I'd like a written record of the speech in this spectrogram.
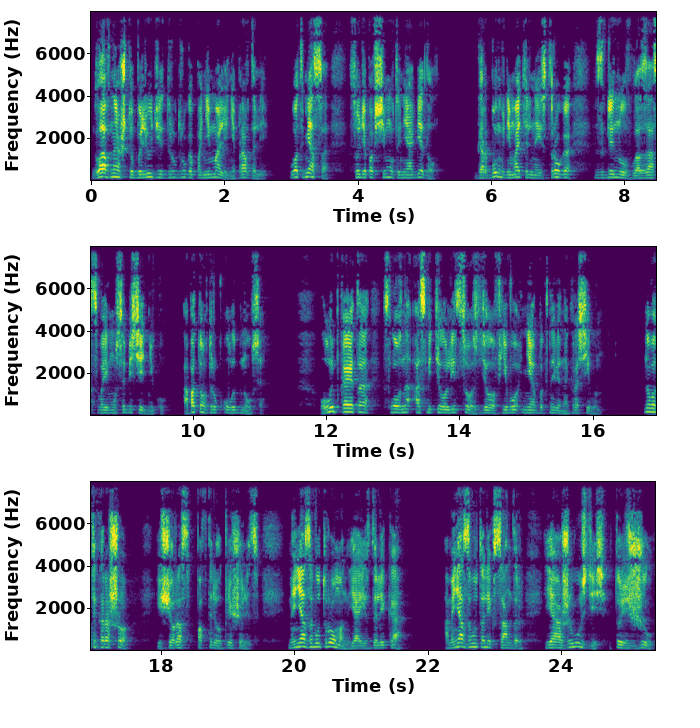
Главное, чтобы люди друг друга понимали, не правда ли? Вот мясо, судя по всему, ты не обедал. Горбун внимательно и строго взглянул в глаза своему собеседнику, а потом вдруг улыбнулся. Улыбка эта словно осветила лицо, сделав его необыкновенно красивым. «Ну вот и хорошо», — еще раз повторил пришелец. «Меня зовут Роман, я издалека. А меня зовут Александр, я живу здесь, то есть жил.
